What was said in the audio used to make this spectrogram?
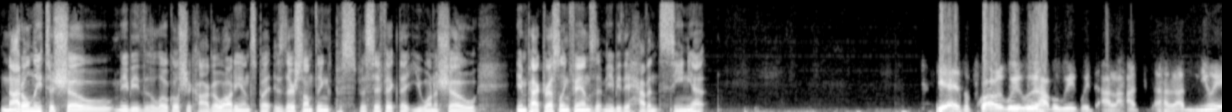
not only to show maybe the local Chicago audience, but is there something specific that you want to show Impact Wrestling fans that maybe they haven't seen yet? Yes, of course. We we have with, with a lot a lot new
